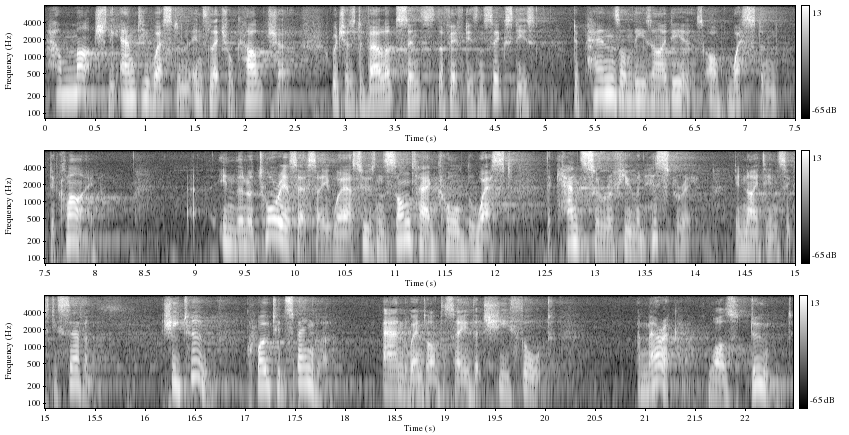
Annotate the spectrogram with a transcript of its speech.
how much the anti Western intellectual culture, which has developed since the 50s and 60s, depends on these ideas of Western decline. Uh, in the notorious essay where Susan Sontag called the West the cancer of human history in 1967, she too quoted Spengler and went on to say that she thought America was doomed.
